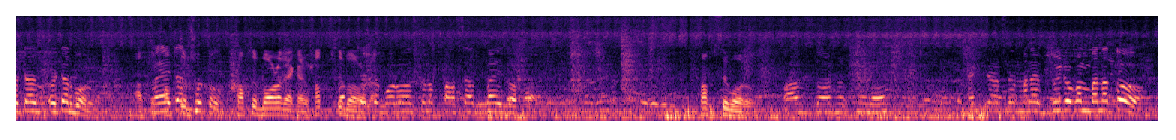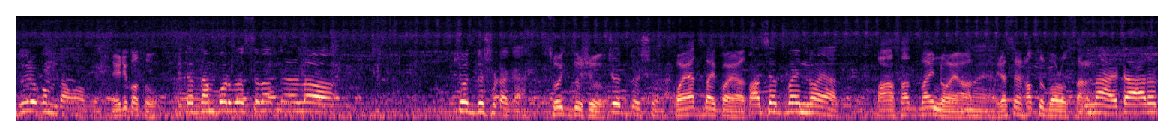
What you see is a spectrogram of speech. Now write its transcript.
ওইটার ওইটার বড়। আচ্ছা মানে এটা ছোট। সবচেয়ে বড় দেখেন সবচেয়ে এটা বড় হচ্ছিল পাঁচ হাত বাই দশ হাত। সবচেয়ে বড়। পাঁচ দশ হচ্ছিল একটা মানে দুই রকম বানাতো দুই রকম দাম হবে। এটা কত? এটার দাম পড়বে হচ্ছিল আপনার হলো চোদ্দোশো টাকা। চোদ্দোশো? চোদ্দোশো। কয় হাত বাই কয় হাত? পাঁচ হাত বাই নয় হাত। পাঁচ হাত বাই নয় হাত। এটা সবচেয়ে বড় চাং। না এটা আরও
